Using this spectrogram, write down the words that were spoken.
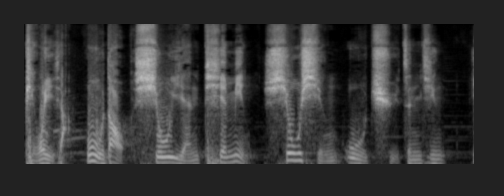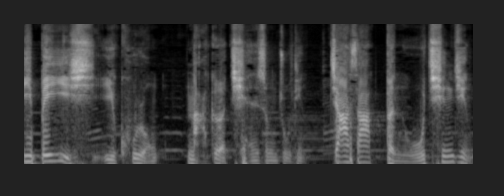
品味一下：悟道修言天命，修行悟取真经。一悲一喜一枯荣，哪个前生注定？袈裟本无清净，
